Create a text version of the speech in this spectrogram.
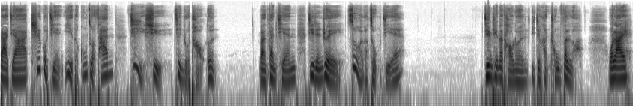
大家吃过简易的工作餐，继续进入讨论。晚饭前，吉仁瑞做了总结。今天的讨论已经很充分了，我来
